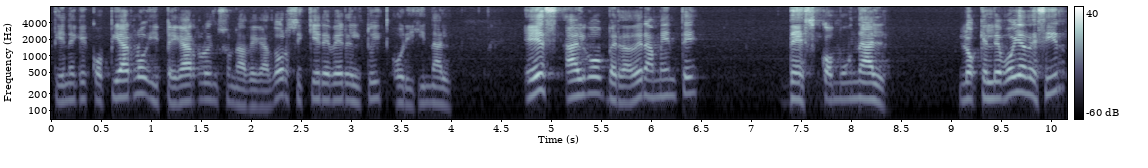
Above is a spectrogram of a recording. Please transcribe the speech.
tiene que copiarlo y pegarlo en su navegador si quiere ver el tweet original. Es algo verdaderamente descomunal. Lo que le voy a decir,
